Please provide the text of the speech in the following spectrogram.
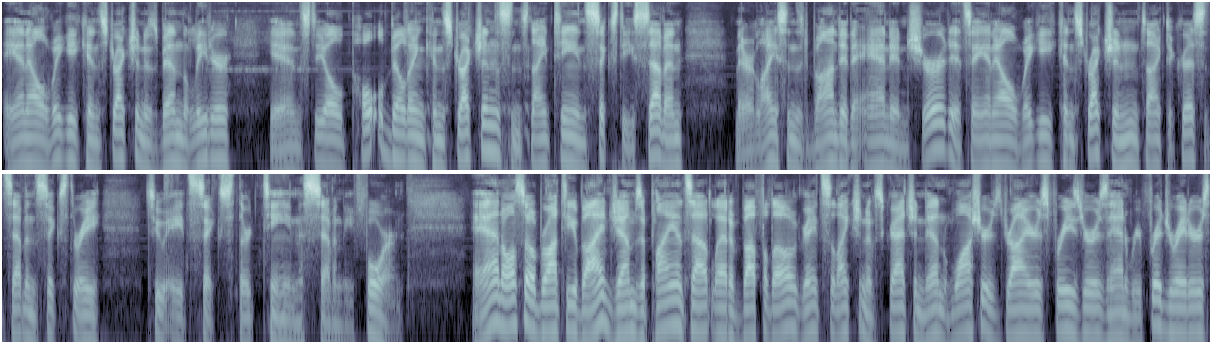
A&L Wiggy Construction has been the leader in steel pole building construction since 1967. They're licensed, bonded, and insured. It's A&L Wiggy Construction. Talk to Chris at 763 286 1374. And also brought to you by Gems Appliance Outlet of Buffalo. Great selection of scratch and dent washers, dryers, freezers, and refrigerators,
